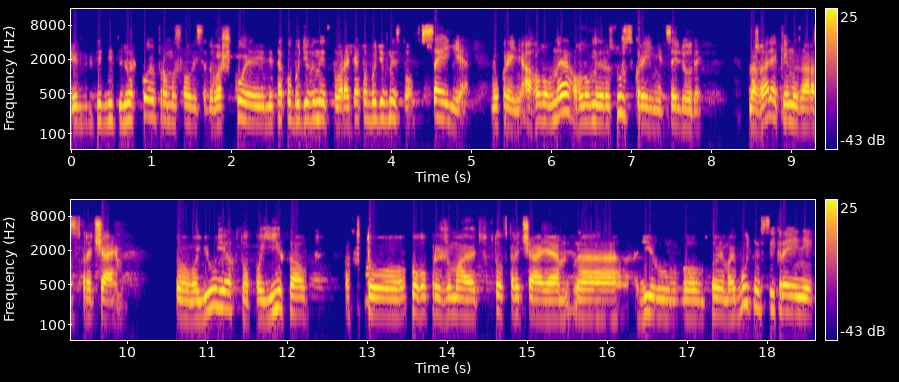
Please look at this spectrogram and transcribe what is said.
від, від, від легкої промисловості до важкої літакобудівництва, ракетобудівництва. Все є в Україні. А головне, головний ресурс в країні це люди. На жаль, який ми зараз втрачаємо. Хто воює, хто поїхав, хто кого прижимають, хто втрачає е, віру в своє майбутнє в цій країні.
